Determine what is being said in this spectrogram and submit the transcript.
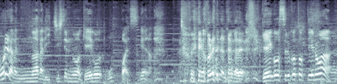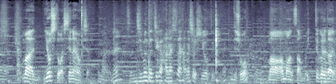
俺らの中で一致してるのは迎合おっぱいすげえな。俺らの中で迎合することっていうのは まあよしとはしてないわけじゃん。まあね。その自分たちが話したい話をしようというね。でしょ、まあアマンさんも言ってくれた。よ、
